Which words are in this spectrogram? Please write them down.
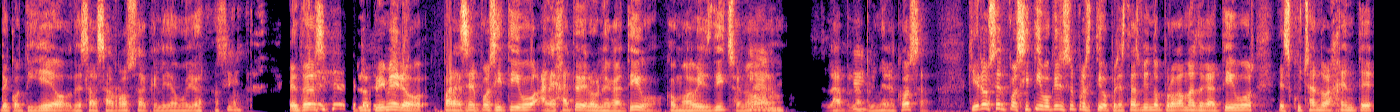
de cotilleo, de salsa rosa que le llamo yo. Entonces, lo primero, para ser positivo, aléjate de lo negativo, como habéis dicho, ¿no? La, primera cosa. Quiero ser positivo, quiero ser positivo, pero estás viendo programas negativos, escuchando a gente.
